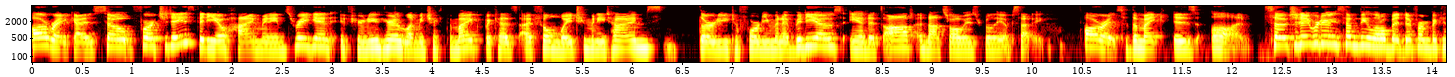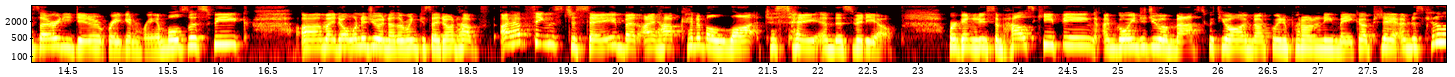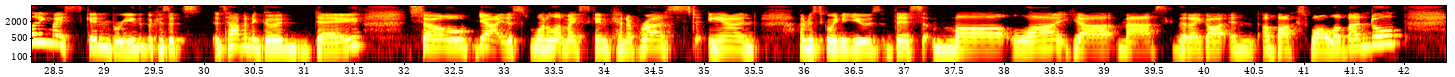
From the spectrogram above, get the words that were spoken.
Alright guys, so for today's video, hi, my name's Reagan. If you're new here, let me check the mic because I film way too many times, 30 to 40 minute videos, and it's off, and that's always really upsetting. Alright, so the mic is on. So today we're doing something a little bit different because I already did a Reagan Rambles this week. Um, I don't want to do another one because I don't have, I have things to say, but I have kind of a lot to say in this video. We're going to do some housekeeping. I'm going to do a mask with you all. I'm not going to put on any makeup today. I'm just kind of letting my skin breathe because it's, it's having a good day. So yeah, I just want to let my skin kind of rest and I'm just going to use this Malaya mask that I got in a Boxwalla bundle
